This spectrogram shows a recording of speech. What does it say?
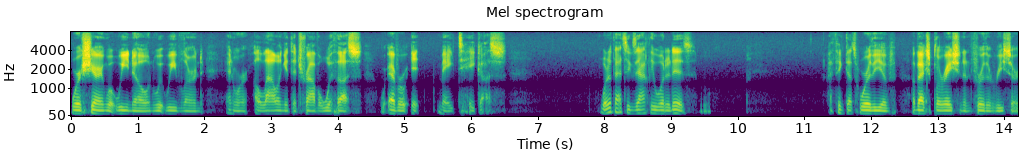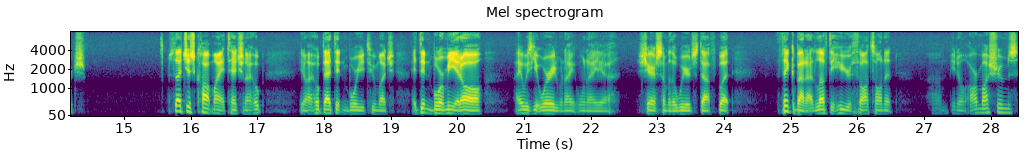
we're sharing what we know and what we've learned, and we're allowing it to travel with us wherever it may take us. What if that's exactly what it is? I think that's worthy of, of exploration and further research. So that just caught my attention. I hope, you know, I hope that didn't bore you too much. It didn't bore me at all. I always get worried when I when I uh, share some of the weird stuff, but think about it. I'd love to hear your thoughts on it. Um, you know, are mushrooms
